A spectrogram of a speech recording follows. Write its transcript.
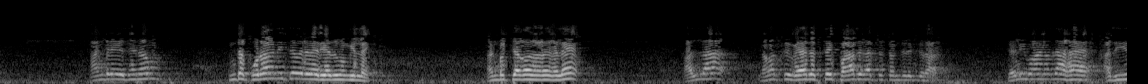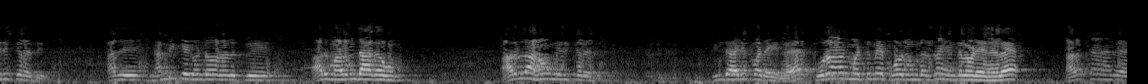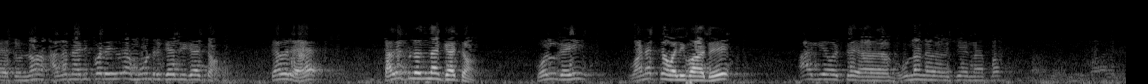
அன்றைய தினம் இந்த குரானை தவிர வேறு எதுவும் இல்லை. அன்பு சகோதரர்களே அல்லாஹ் நமக்கு வேதத்தை பாதுகாத்து தந்திருக்கிறார். தெளிவானதாக அது இருக்கிறது. அது நம்பிக்கை கொண்டவர்களுக்கு அருமருந்தாகவும் அருளாகவும் இருக்கிறது. இந்த அடிப்படையில் குரான் மட்டுமே போதுங்கிறது தான் எங்களுடைய நிலை. அதைத்தான் நாங்கள் சொன்னோம். அதன் அடிப்படையில் தான் மூன்று கேள்வி கேட்டோம். தவிர தலைப்பிலிருந்து தான் கேட்டோம். கொள்கை வணக்க வழிபாடு ஆகியவற்றை அஹ், விஷயம் என்னப்பா?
